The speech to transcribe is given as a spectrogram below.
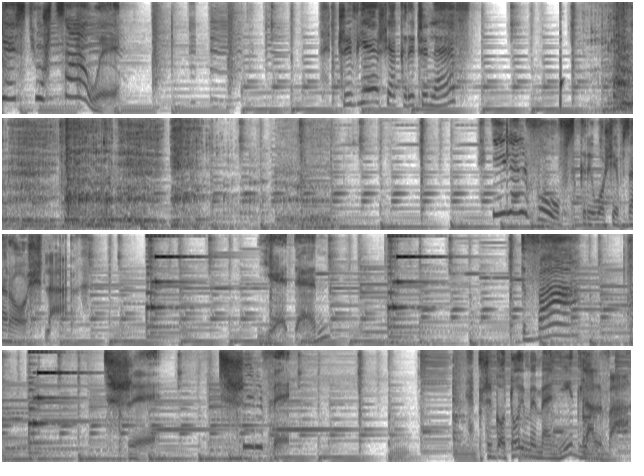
Jest już cały. Czy wiesz, jak ryczy lew? Skryło się w zaroślach? Jeden, dwa, trzy. Trzy lwy. Przygotujmy menu dla lwa.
